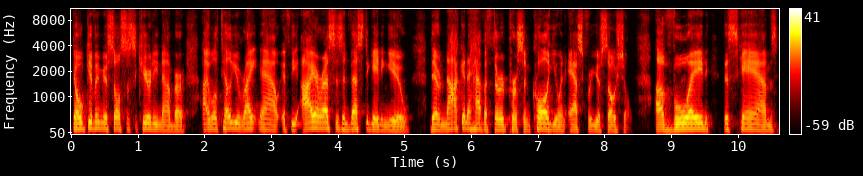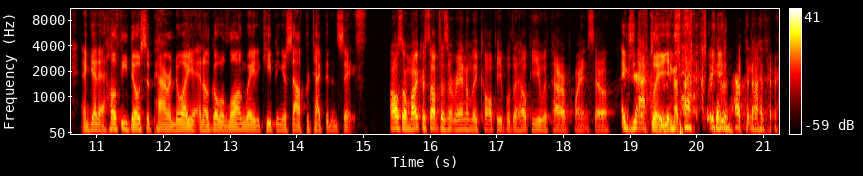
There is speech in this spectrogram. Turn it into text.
don't give them your social security number. I will tell you right now if the IRS is investigating you, they're not going to have a third person call you and ask for your social. Avoid the scams and get a healthy dose of paranoia, and it'll go a long way to keeping yourself protected and safe. Also, Microsoft doesn't randomly call people to help you with PowerPoint. So exactly, exactly. It doesn't happen either.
